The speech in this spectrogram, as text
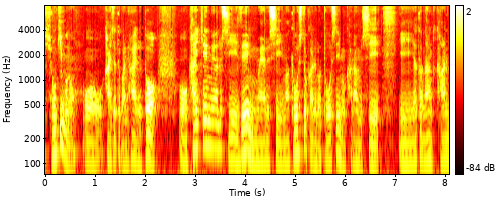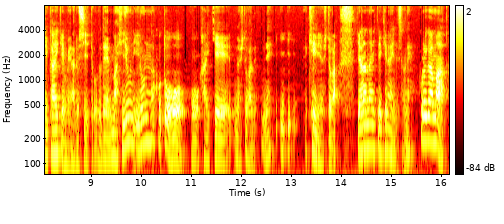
小規模の会社とかに入ると会計もやるし税務もやるし、まあ、投資とかあれば投資にも絡むしあとはなんか管理会計もやるしということで、まあ、非常にいろんなことを会計の人がね経理の人がやらないといけないんですよね。これがまあ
